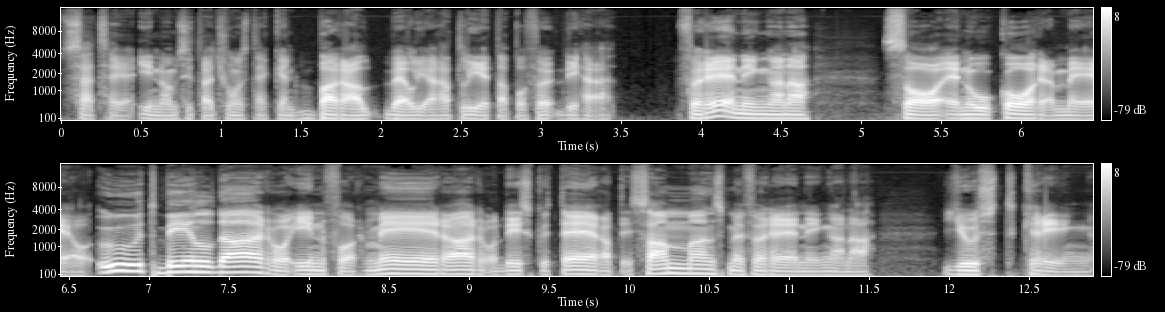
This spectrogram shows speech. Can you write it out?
så att säga inom citationstecken, bara väljer att lita på för, de här föreningarna, så är nog kåren med och utbildar och informerar och diskuterar tillsammans med föreningarna just kring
